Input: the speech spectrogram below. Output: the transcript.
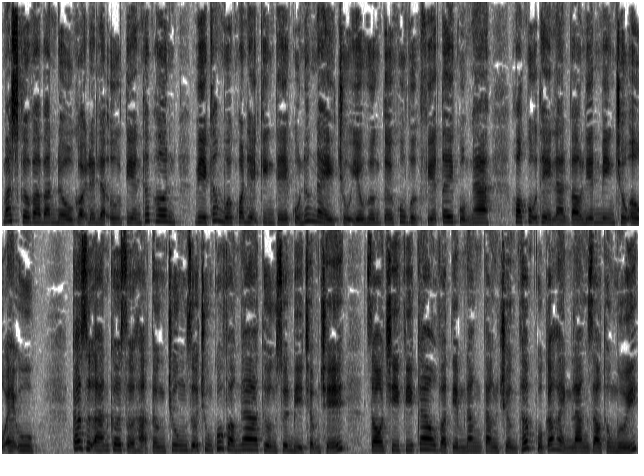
Moscow ban đầu gọi đây là ưu tiên thấp hơn vì các mối quan hệ kinh tế của nước này chủ yếu hướng tới khu vực phía Tây của Nga hoặc cụ thể là vào Liên minh châu Âu EU. Các dự án cơ sở hạ tầng chung giữa Trung Quốc và Nga thường xuyên bị chậm trễ do chi phí cao và tiềm năng tăng trưởng thấp của các hành lang giao thông mới.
